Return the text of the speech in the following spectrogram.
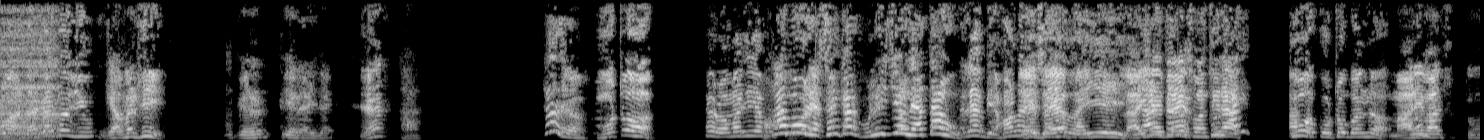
હું આધાર કાર્ડ તો જ્યું. ગેમરજી હે? ક્યાં રહ્યો? મોટો રોમાજી આ- હું. રેશન કાર્ડ ભૂલી ગયો લેતા હું એટલે બેહોનો ભાઈ શાંતિ રાખ. આ તો કોઠો બંધ. મારી વાત તું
